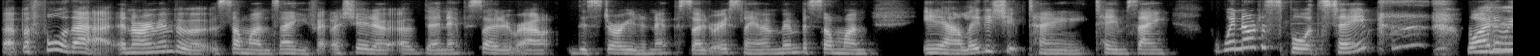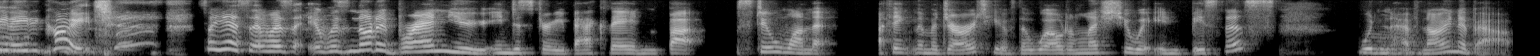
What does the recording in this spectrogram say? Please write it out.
But before that, and I remember someone saying, in fact, I shared a, an episode around this story in an episode recently. I remember someone in our leadership team, team saying, "We're not a sports team. Why do we need a coach?" so yes, it was it was not a brand new industry back then, but still one that I think the majority of the world, unless you were in business, wouldn't have mm. known about.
